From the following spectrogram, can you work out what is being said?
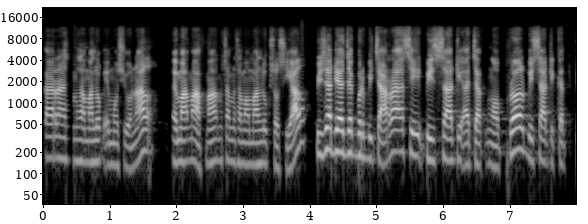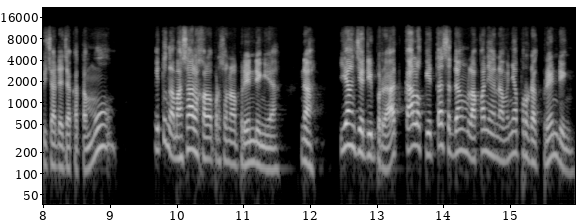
karena sama-sama makhluk emosional, eh maaf, maaf sama-sama makhluk sosial, bisa diajak berbicara, sih bisa diajak ngobrol, bisa di, bisa diajak ketemu, itu nggak masalah kalau personal branding ya. Nah, yang jadi berat kalau kita sedang melakukan yang namanya produk branding.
